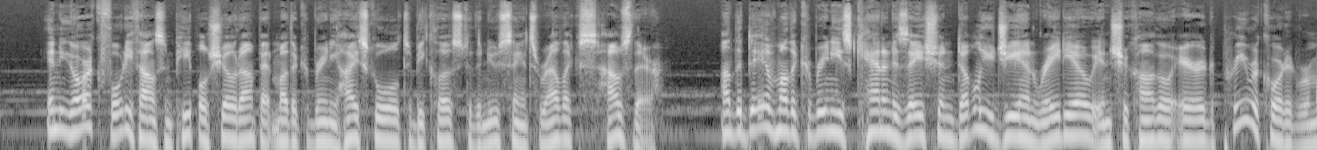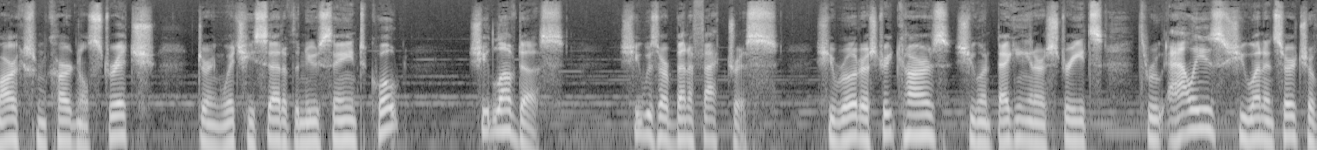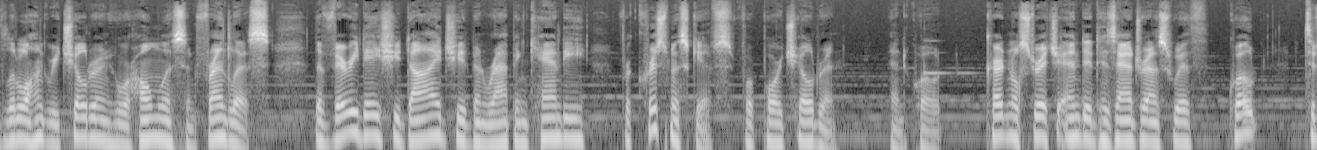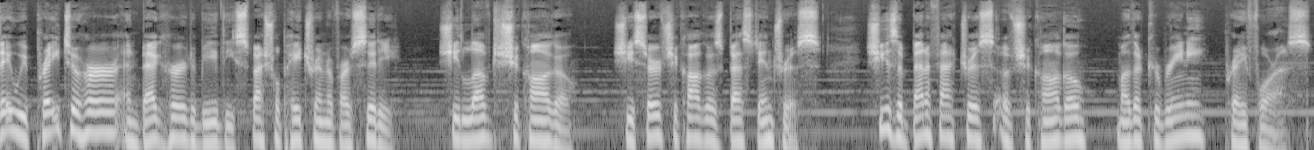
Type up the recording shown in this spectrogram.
In New York, 40,000 people showed up at Mother Cabrini High School to be close to the new saint's relics housed there. On the day of Mother Cabrini's canonization, WGN Radio in Chicago aired pre recorded remarks from Cardinal Stritch, during which he said of the new saint, quote, She loved us. She was our benefactress. She rode our streetcars. She went begging in our streets. Through alleys, she went in search of little hungry children who were homeless and friendless. The very day she died, she had been wrapping candy for Christmas gifts for poor children. End quote. Cardinal Stritch ended his address with, quote, Today we pray to her and beg her to be the special patron of our city. She loved Chicago. She served Chicago's best interests. She is a benefactress of Chicago. Mother Cabrini, pray for us.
